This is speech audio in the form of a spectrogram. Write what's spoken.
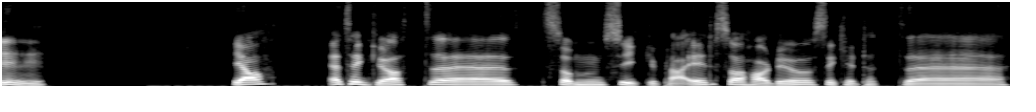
Mm. Ja, jeg tenker jo at eh, som sykepleier så har du jo sikkert et eh,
